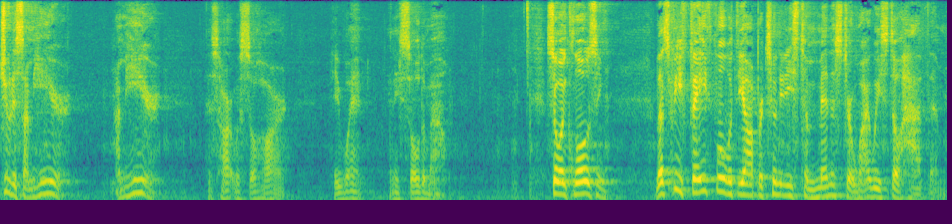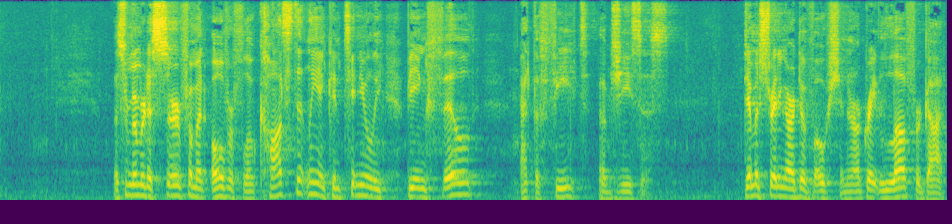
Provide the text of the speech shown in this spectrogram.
Judas, I'm here. I'm here. His heart was so hard. He went and he sold him out. So, in closing, let's be faithful with the opportunities to minister while we still have them. Let's remember to serve from an overflow, constantly and continually being filled at the feet of Jesus, demonstrating our devotion and our great love for God.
